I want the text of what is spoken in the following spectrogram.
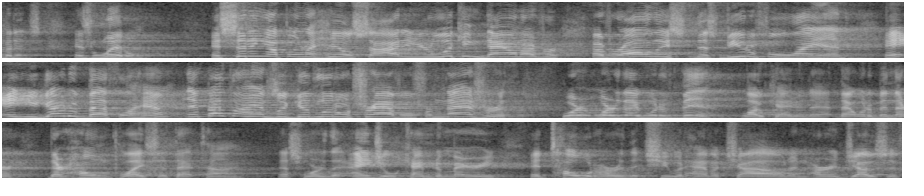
but it's, it's little. It's sitting up on a hillside, and you're looking down over, over all this, this beautiful land. And, and you go to Bethlehem, and Bethlehem's a good little travel from Nazareth, where, where they would have been located at. That would have been their, their home place at that time. That's where the angel came to Mary and told her that she would have a child, and her and Joseph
